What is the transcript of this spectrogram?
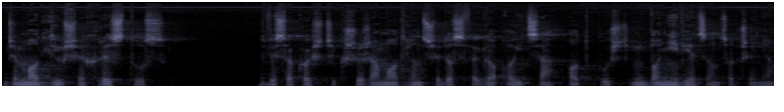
gdzie modlił się Chrystus z wysokości krzyża, modląc się do swego Ojca, odpuść im, bo nie wiedzą, co czynią.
